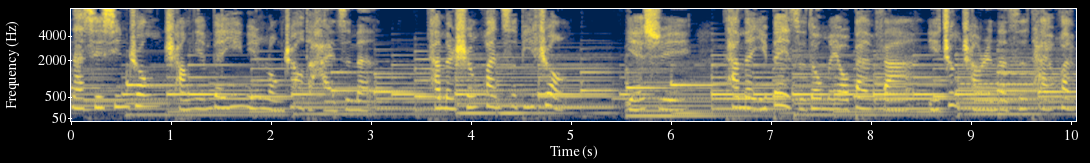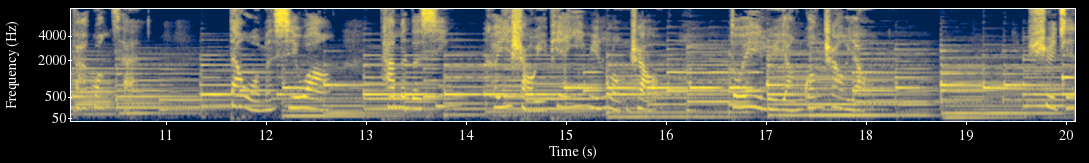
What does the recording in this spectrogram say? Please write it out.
那些心中常年被阴云笼罩的孩子们。他们身患自闭症，也许他们一辈子都没有办法以正常人的姿态焕发光彩，但我们希望他们的心可以少一片阴云笼罩，多一缕阳光照耀。世间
